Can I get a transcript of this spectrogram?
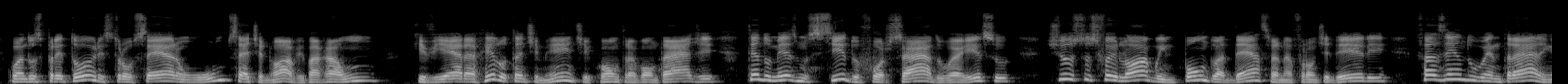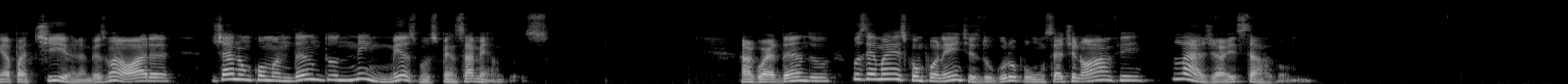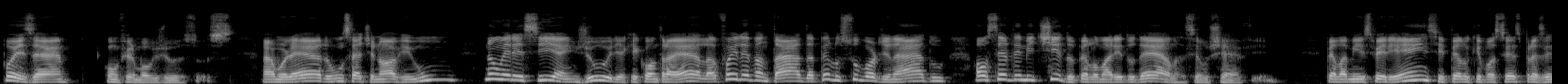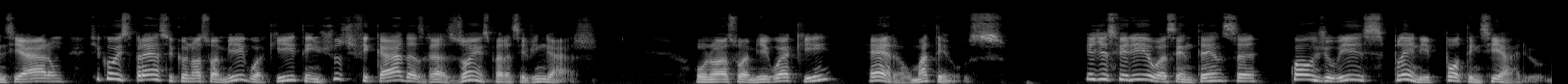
Quando os pretores trouxeram o 179-1 que viera relutantemente contra a vontade, tendo mesmo sido forçado a isso, Justus foi logo impondo a destra na fronte dele, fazendo-o entrar em apatia na mesma hora, já não comandando nem mesmo os pensamentos. Aguardando, os demais componentes do grupo 179 lá já estavam. Pois é, confirmou Justus, a mulher 1791 não merecia a injúria que contra ela foi levantada pelo subordinado ao ser demitido pelo marido dela, seu chefe. Pela minha experiência e pelo que vocês presenciaram, ficou expresso que o nosso amigo aqui tem justificadas razões para se vingar. O nosso amigo aqui era o Mateus. E desferiu a sentença qual juiz plenipotenciário.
